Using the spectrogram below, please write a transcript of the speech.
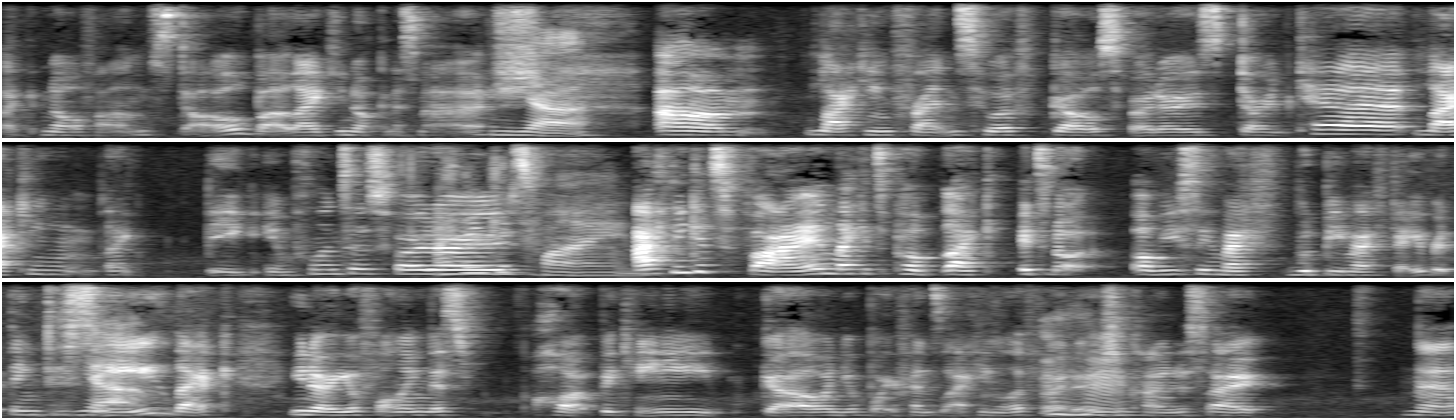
like no offense style, but like you're not gonna smash. Yeah. Um, liking friends who are girls' photos don't care. Liking like big influencers' photos. I think it's fine. I think it's fine. Like it's prob like it's not obviously my would be my favorite thing to see. Yeah. Like you know you're following this hot bikini girl and your boyfriend's liking all the photos. Mhm. You're kind of just like, nah,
